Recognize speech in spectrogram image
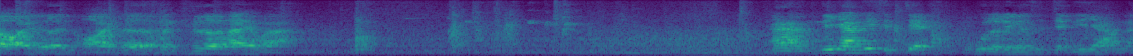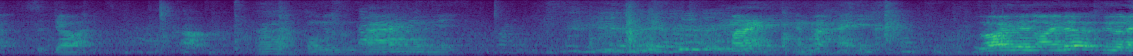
ลอยเดินออยเลอร์มันคืออะไรวะอ่านิยามที่สิบเจ็ดพูดเราเรียนมาสิบเจ็ดนิยามแล้วสุดยอดก็อ่าตรงจุดสุดท้ายวันนี้ไม่ไม่ รอยเดินออยเลอร์คืออะไร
